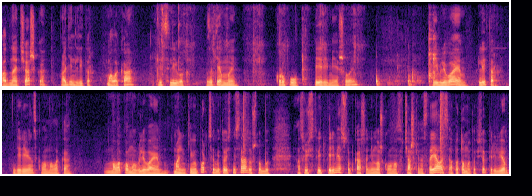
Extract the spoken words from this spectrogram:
одна чашка, один литр молока или сливок. Затем мы крупу перемешиваем и вливаем литр деревенского молока. Молоко мы вливаем маленькими порциями, то есть не сразу, чтобы осуществить перемес, чтобы каша немножко у нас в чашке настоялась, а потом это все перельем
